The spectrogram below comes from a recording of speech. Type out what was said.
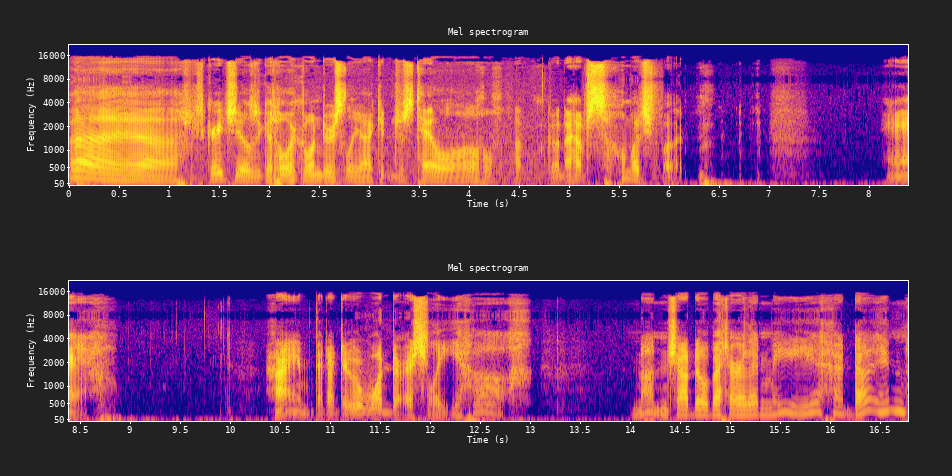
Ah. It's great shields are gonna work wondrously, I can just tell. Oh, I'm gonna have so much fun. yeah. I'm gonna do wondrously. Oh. None shall do better than me, dying.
